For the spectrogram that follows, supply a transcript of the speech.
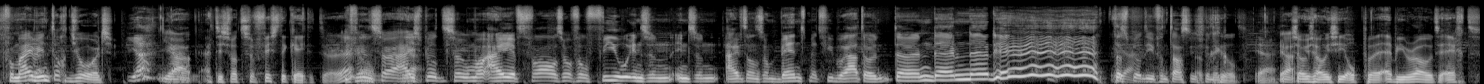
Voor mij wint toch George. Ja? Ja. het is wat sophisticateder. Hè? Ik vind het zo, hij speelt zo, hij heeft vooral zoveel feel in zijn, in zijn, hij heeft dan zo'n band met vibrato. Dun, dun, dun, dun. Dat speelt hij fantastisch, Dat vind ik. scheelt. Ja. Ja. Sowieso is hij op eh, Abbey Road echt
